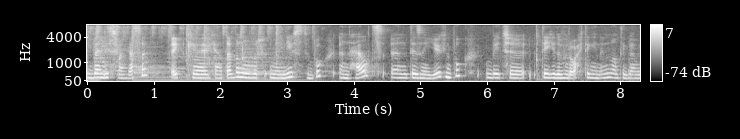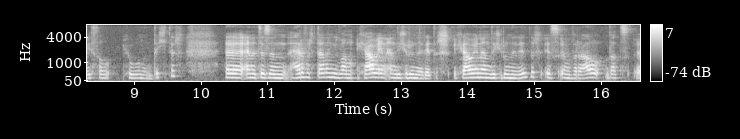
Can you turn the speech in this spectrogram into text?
ik ben Lies van Gassen. Ik uh, ga het hebben over mijn nieuwste boek, Een Held. En het is een jeugdboek, een beetje tegen de verwachtingen in, want ik ben meestal gewoon een dichter. Uh, en het is een hervertelling van Gawain en de Groene Ridder. Gawain en de Groene Ridder is een verhaal dat uh,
